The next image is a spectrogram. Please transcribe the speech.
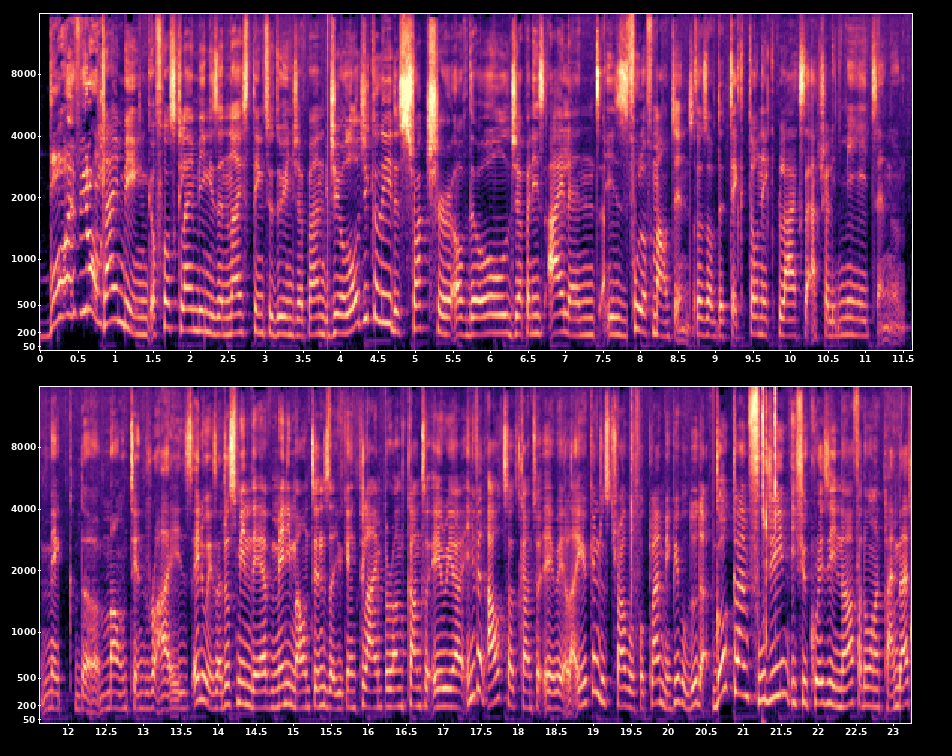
Boy, if you don't... Climbing. Of course, climbing is a nice thing to do in Japan. Geologically, the structure of the whole Japanese island is full of mountains because of the tectonic plaques that actually meet and make the mountain rise. Anyways, I just mean they have many mountains that you can climb around Kanto area and even outside Kanto area. Like, you can just travel for climbing. People do that. Go climb Fuji if you're crazy enough. I don't want to climb that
